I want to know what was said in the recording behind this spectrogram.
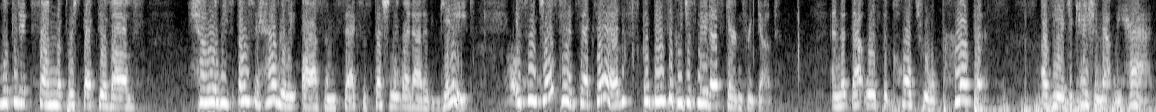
look at it from the perspective of how are we supposed to have really awesome sex, especially right out of the gate, if we just had sex ed that basically just made us scared and freaked out? And that that was the cultural purpose of the education that we had.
